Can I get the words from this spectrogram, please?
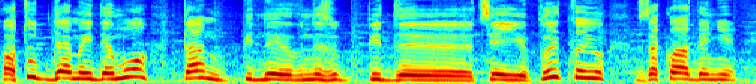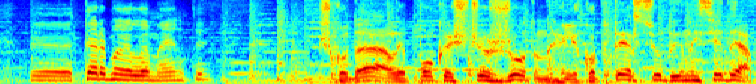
А тут, де ми йдемо, там під, е, внизу, під е, цією плиткою закладені е, термоелементи. Шкода, але поки що жоден гелікоптер сюди не сідав,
